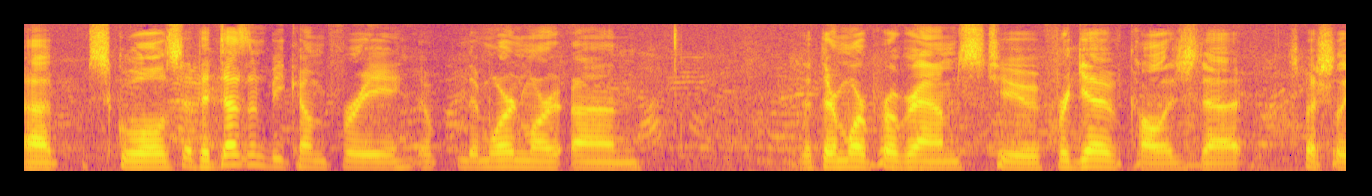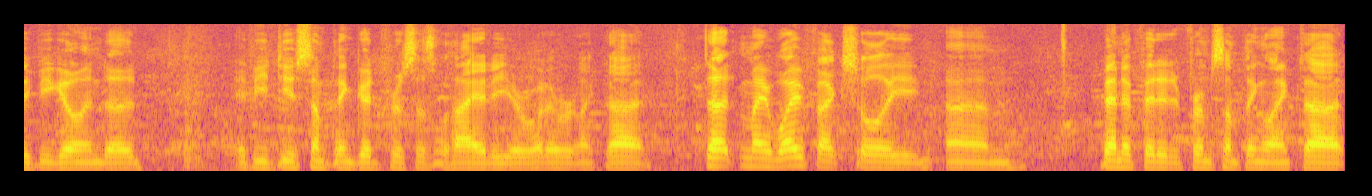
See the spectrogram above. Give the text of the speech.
uh, schools, if it doesn't become free, that, more and more um, that there are more programs to forgive college debt, especially if you go into if you do something good for society or whatever like that. That my wife actually um, benefited from something like that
